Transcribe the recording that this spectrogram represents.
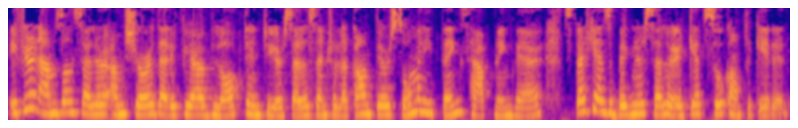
if you're an Amazon seller, I'm sure that if you have logged into your Seller Central account, there are so many things happening there. Especially as a beginner seller, it gets so complicated.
